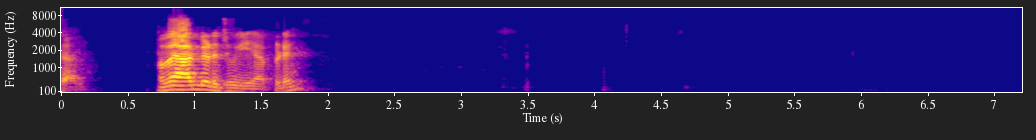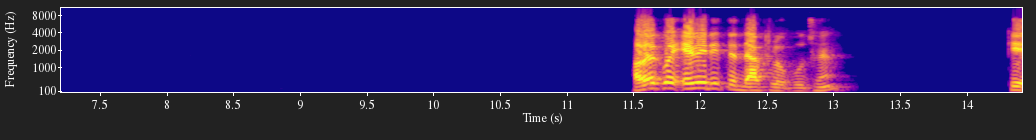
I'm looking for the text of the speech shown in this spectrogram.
ચાલો. હવે આગળ જોઈએ આપણે. હવે કોઈ એવી રીતે દાખલો પૂછે કે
